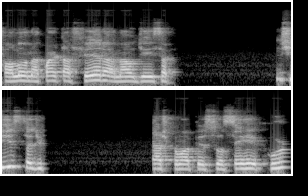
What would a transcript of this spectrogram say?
Falou na quarta-feira, na audiência, de acho que é uma pessoa sem recurso,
